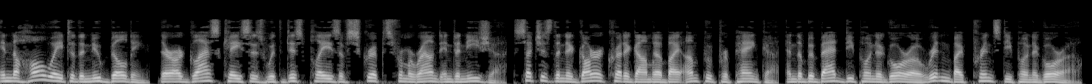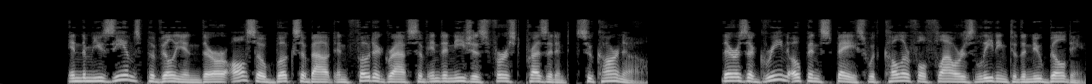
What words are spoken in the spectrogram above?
In the hallway to the new building, there are glass cases with displays of scripts from around Indonesia, such as the Nagara Kretagama by Empu Prapanca, and the Babad Diponegoro written by Prince Diponegoro. In the museum's pavilion there are also books about and photographs of Indonesia's first president, Sukarno. There is a green open space with colorful flowers leading to the new building.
